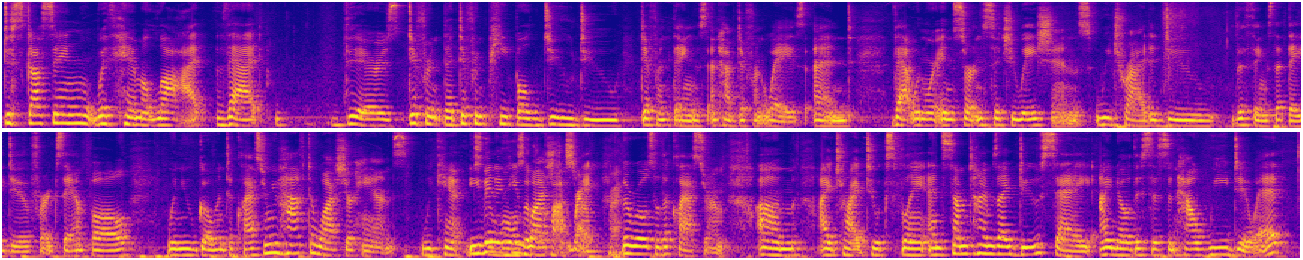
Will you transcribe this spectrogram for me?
discussing with him a lot that there's different that different people do do different things and have different ways. And that when we're in certain situations we try to do the things that they do. For example when you go into classroom you have to wash your hands. We can't even the if you of the wash right, right. the rules of the classroom. Um, i tried to explain and sometimes i do say i know this isn't how we do it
